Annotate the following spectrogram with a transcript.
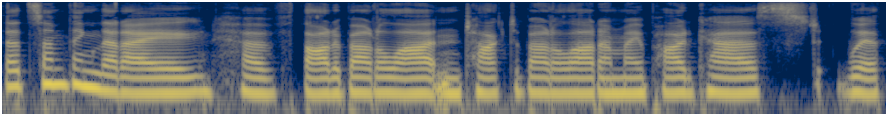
that's something that I have thought about a lot and talked about a lot on my podcast with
